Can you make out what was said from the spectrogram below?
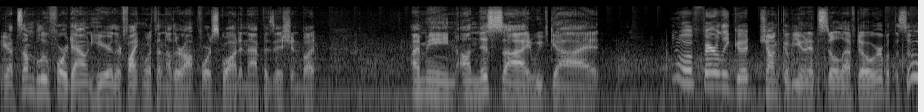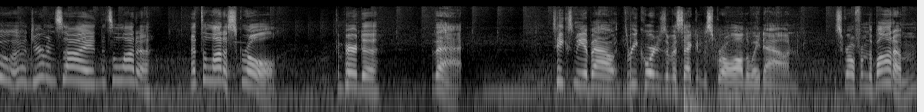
You got some BLUFOR down here. They're fighting with another OPFOR squad in that position, but I mean, on this side, we've got you know a fairly good chunk of units still left over, but the so uh, German side, that's a lot of that's a lot of scroll compared to that. Takes me about three quarters of a second to scroll all the way down. The scroll from the bottom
